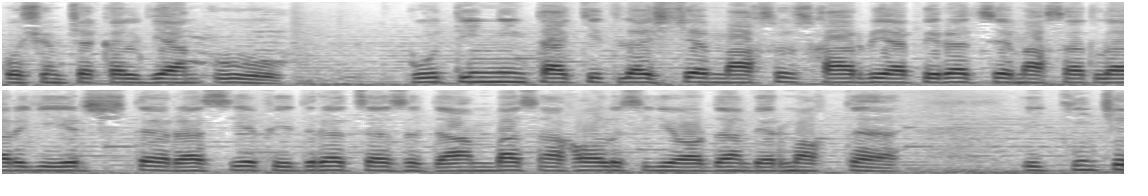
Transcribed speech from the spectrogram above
qo'shimcha qilgan u. Putinning ta'kidlashicha maxsus harbiy operatsiya maqsadlariga erishishda rossiya federatsiyasi donbass aholisiga yordam bermoqda. Ikkinchi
